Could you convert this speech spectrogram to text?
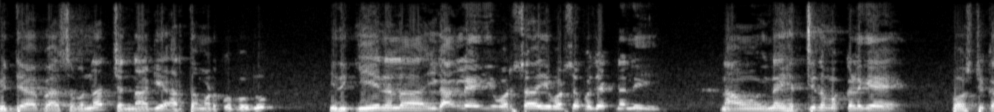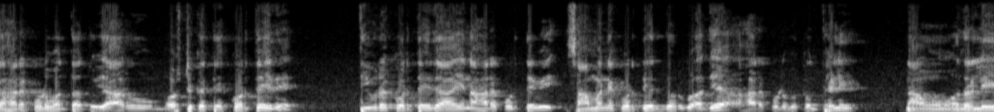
ವಿದ್ಯಾಭ್ಯಾಸವನ್ನು ಚೆನ್ನಾಗಿ ಅರ್ಥ ಮಾಡ್ಕೋಬೋದು ಇದಕ್ಕೆ ಏನೆಲ್ಲ ಈಗಾಗಲೇ ಈ ವರ್ಷ ಈ ವರ್ಷ ಬಜೆಟ್ನಲ್ಲಿ ನಾವು ಇನ್ನೂ ಹೆಚ್ಚಿನ ಮಕ್ಕಳಿಗೆ ಪೌಷ್ಟಿಕ ಆಹಾರ ಕೊಡುವಂಥದ್ದು ಯಾರು ಪೌಷ್ಟಿಕತೆ ಕೊರತೆ ಇದೆ. ತೀವ್ರ ಕೊರತೆ ಇದೆ ಏನು ಆಹಾರ ಕೊಡ್ತೇವೆ ಸಾಮಾನ್ಯ ಕೊರತೆ ಇದ್ದವ್ರಿಗೂ ಅದೇ ಆಹಾರ ಕೊಡಬೇಕು ಅಂತ ಹೇಳಿ ನಾವು ಅದರಲ್ಲಿ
